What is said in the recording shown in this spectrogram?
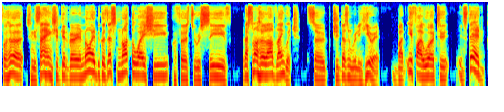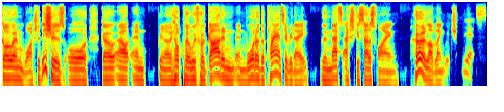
for her, Cindy's saying she'd get very annoyed because that's not the way she prefers to receive. That's not her love language. So she doesn't really hear it. But if I were to instead go and wash the dishes or go out and you know help her with her garden and water the plants every day, then that's actually satisfying her love language. Yes.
